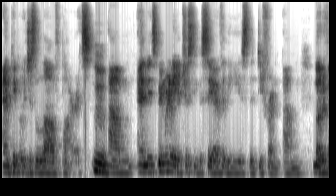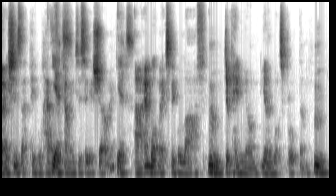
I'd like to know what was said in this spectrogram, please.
and people who just love pirates. Mm. Um, and it's been really interesting to see over the years the different um, motivations that people have Yes. for coming to see a show. Yes. Uh, and what makes people laugh, Mm. depending on you know what's brought them.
